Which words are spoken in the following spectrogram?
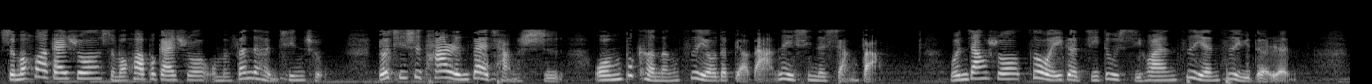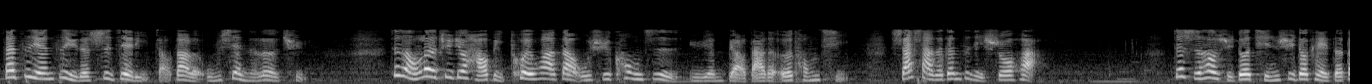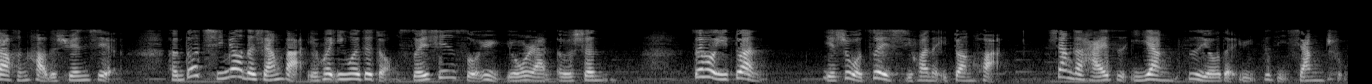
什么话该说，什么话不该说，我们分得很清楚。尤其是他人在场时，我们不可能自由的表达内心的想法。文章说，作为一个极度喜欢自言自语的人，在自言自语的世界里找到了无限的乐趣。这种乐趣就好比退化到无需控制语言表达的儿童期，傻傻的跟自己说话。这时候，许多情绪都可以得到很好的宣泄，很多奇妙的想法也会因为这种随心所欲油然而生。最后一段也是我最喜欢的一段话，像个孩子一样自由的与自己相处。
